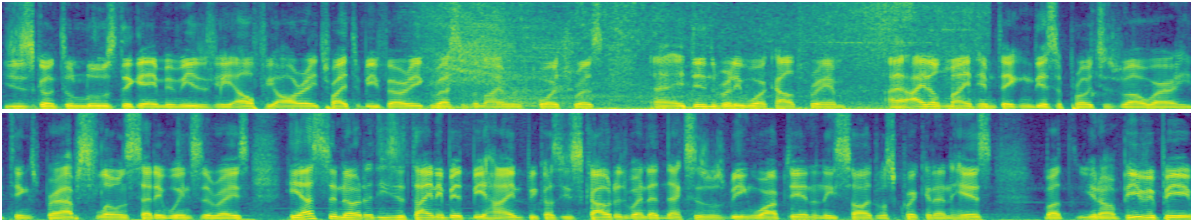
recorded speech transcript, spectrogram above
you're just going to lose the game immediately. elfi already tried to be very aggressive on Iron Fortress. Uh, it didn't really work out for him. I, I don't mind him taking this approach as well, where he thinks perhaps slow and steady wins the race. He has to know that he's a tiny bit behind because he scouted when that Nexus was being warped in and he saw it was quicker than his. But, you know, PvP,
